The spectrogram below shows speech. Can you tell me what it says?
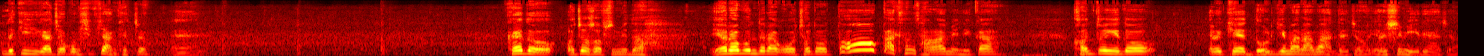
느끼기가 조금 쉽지 않겠죠. 예. 그래도 어쩔 수 없습니다. 여러분들하고 저도 똑같은 사람이니까 건둥이도 이렇게 놀기만 하면 안 되죠. 열심히 일해야죠.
